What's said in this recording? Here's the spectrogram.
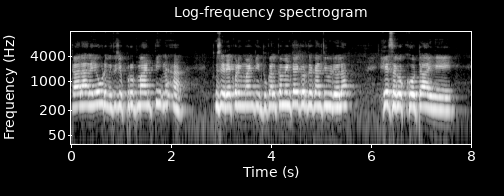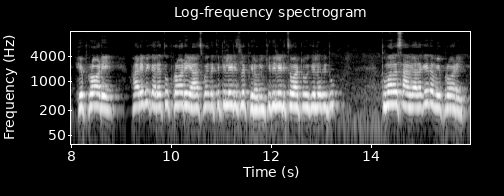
काल आला एवढं मी तुझे प्रूफ मांडती ना. तुझे रेकॉर्डिंग मांडती तू काल कमेंट काय करतोय कालच्या व्हिडिओला हे सगळं खोटं आहे. हे फ्रॉड आहे. अरे भिकाऱ्या तू फ्रॉड आहे. आजपर्यंत किती लेडीजला फिरवलं किती लेडीजचं वाटू केलं रे तू? तुम्हाला सांगायला काय तर मी फ्रॉड आहे?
